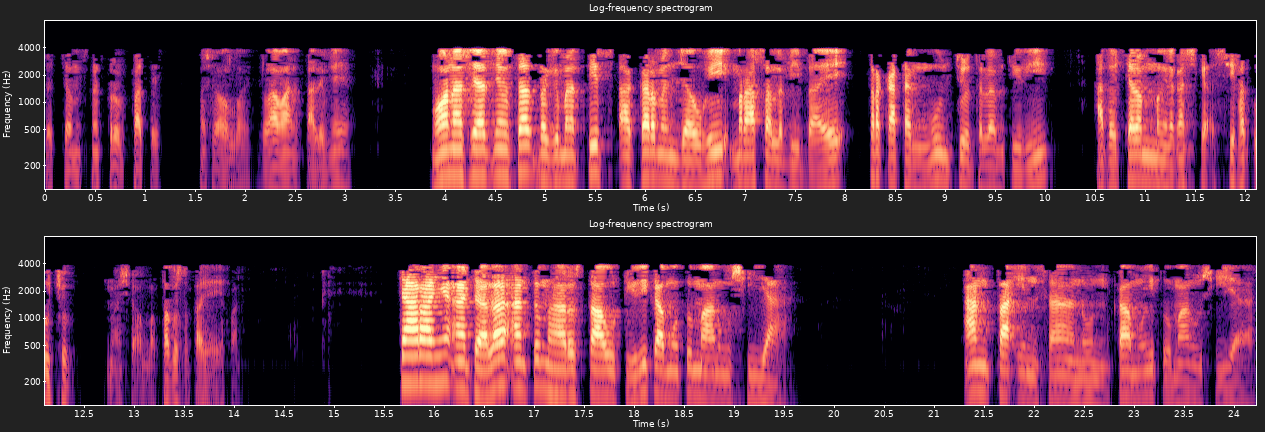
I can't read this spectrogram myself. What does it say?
Sudah jam empat ya. Masya Allah. Lama talimnya ya. Mohon nasihatnya Ustaz, bagaimana tips agar menjauhi merasa lebih baik terkadang muncul dalam diri atau cara menghilangkan sifat ujub. Masya Allah, bagus pertanyaan Ivan. Caranya adalah antum harus tahu diri kamu itu manusia. Anta insanun, kamu itu manusia.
